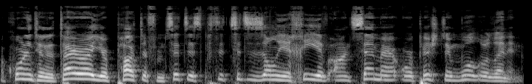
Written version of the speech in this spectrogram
according to the Torah, you're potter from tzitzis. Tzitzis is only a chiyiv on semer or pishtim, wool or linen.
